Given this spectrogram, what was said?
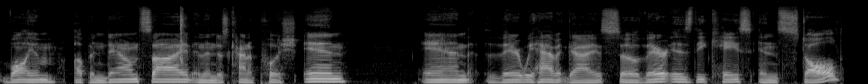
volume up and down side, and then just kind of push in. And there we have it, guys. So there is the case installed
